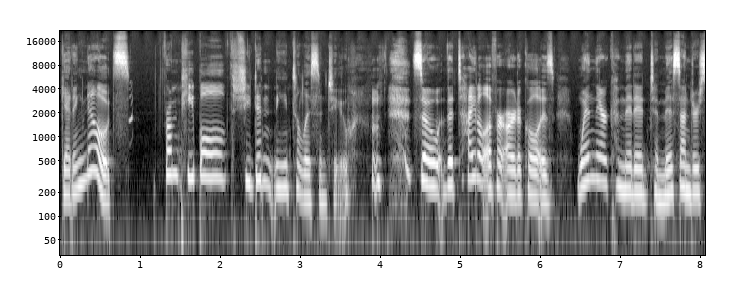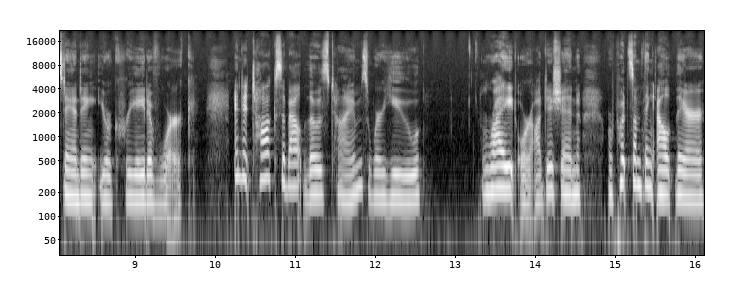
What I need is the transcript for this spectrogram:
getting notes from people she didn't need to listen to. so, the title of her article is When They're Committed to Misunderstanding Your Creative Work. And it talks about those times where you write or audition or put something out there,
